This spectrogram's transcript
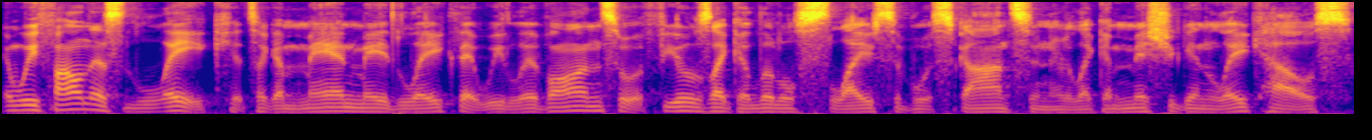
and we found this lake. It's like a man-made lake that we live on, so it feels like a little slice of Wisconsin or like a Michigan lake house.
